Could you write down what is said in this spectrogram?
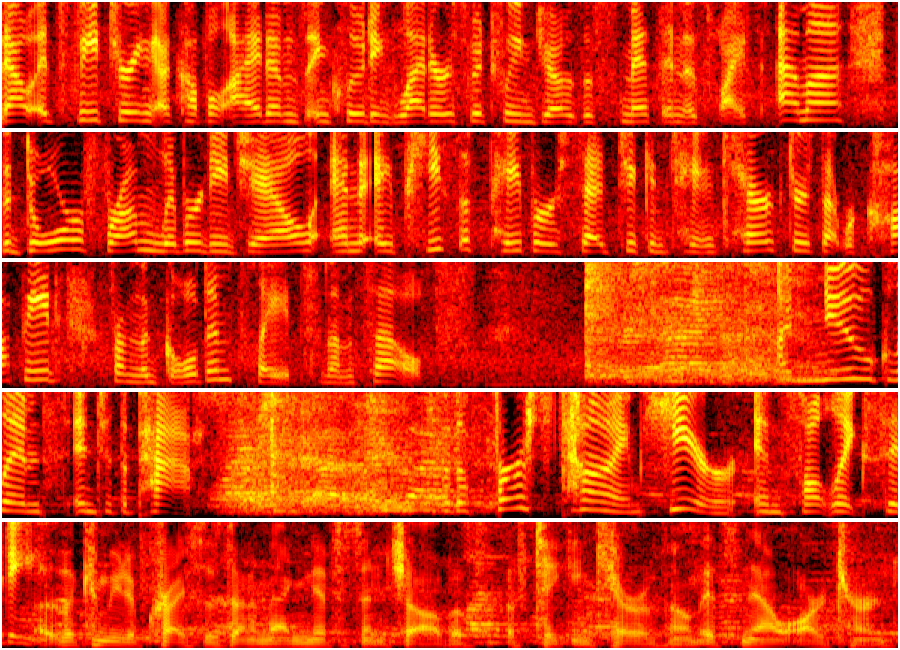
Now it's featuring a couple items, including letters between Joseph Smith and his wife Emma, the door from Liberty Jail, and a piece of paper said to contain characters that were copied from the golden plates themselves a new glimpse into the past for the first time here in Salt Lake City. The Community of Christ has done a magnificent job of, of taking care of them. It's now our turn.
